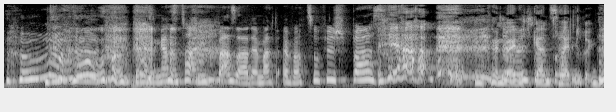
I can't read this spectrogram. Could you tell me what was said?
Wir haben einen ganz tollen Buzzer, der macht einfach zu viel Spaß. Ja, den können den wir eigentlich die ganze Zeit drücken.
